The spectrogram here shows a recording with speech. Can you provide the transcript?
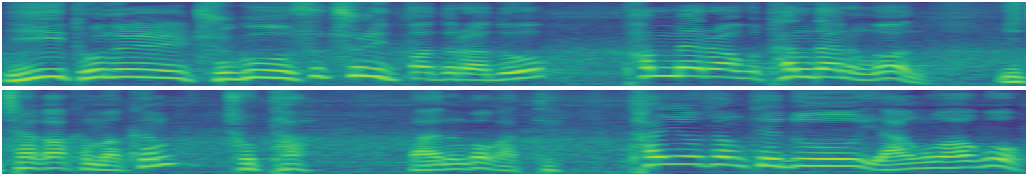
이 돈을 주고 수출이 하더라도 판매를 하고 탄다는 건 이 차가 그만큼 좋다라는 것 같아. 타이어 상태도 양호하고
